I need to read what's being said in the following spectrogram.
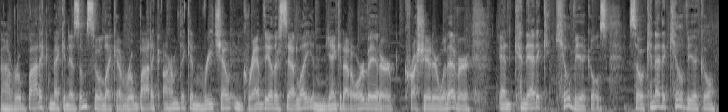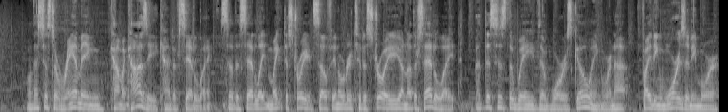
uh, robotic mechanism, so like a robotic arm that can reach out and grab the other satellite and yank it out of orbit or crush it or whatever, and kinetic kill vehicles. So a kinetic kill vehicle well, that's just a ramming kamikaze kind of satellite. So the satellite might destroy itself in order to destroy another satellite. But this is the way the war is going. We're not fighting wars anymore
